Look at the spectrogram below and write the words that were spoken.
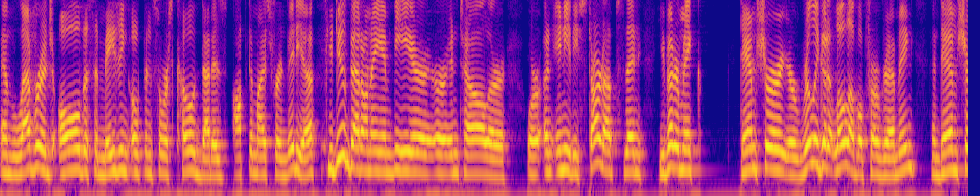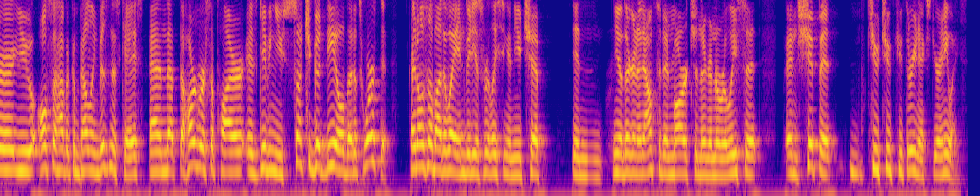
and leverage all this amazing open source code that is optimized for NVIDIA. If you do bet on AMD or, or Intel or or any of these startups, then you better make damn sure you're really good at low level programming, and damn sure you also have a compelling business case, and that the hardware supplier is giving you such a good deal that it's worth it. And also, by the way, NVIDIA is releasing a new chip in, you know, they're going to announce it in March and they're going to release it and ship it Q2, Q3 next year, anyways.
